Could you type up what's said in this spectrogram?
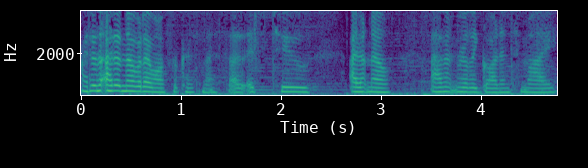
I don't. I don't know what I want for Christmas. I, it's too. I don't know. I haven't really got into my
